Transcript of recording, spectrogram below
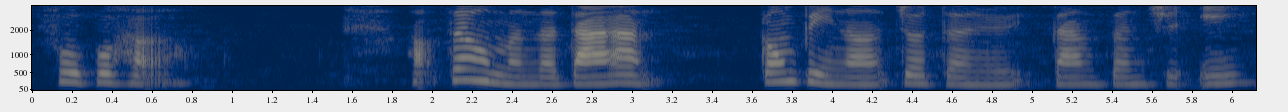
负不合。好，所以我们的答案公比呢就等于三分之一。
